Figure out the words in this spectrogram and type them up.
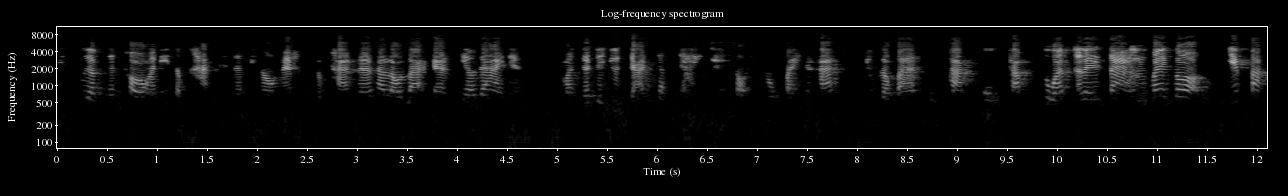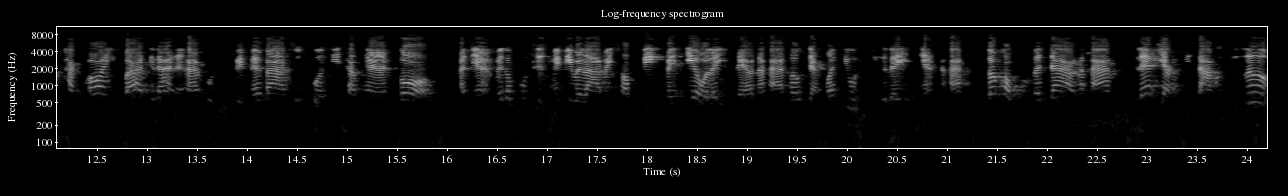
สิ้นเปลืองเงินทองอันนี้สำคัญเลยนะพี่น้องนะสำคัญนะ ถ้าเราละการเที่ยวได้เนี่ย มันก็จะหยุดการจับจ่ายใช้สอยลงไปนะคะ อยู่กับบ้านปลูกผักปลูกทำ สวนอะไรต่างหรือไม่ก็เย็บปักถักร้อยอยู่บ้านก็ได้นะคะ คนที่เป็นแม่บ้านส่วนคนที่ทำงานก็ อันเนี้ยไม่ต้องพูดถึงไม่มีเวลาไปช้อปปิ้งไปเที่ยวอะไรอยู่แล้วนะคะ นอกจากวันหยุดหรืออะไรอย่างเงี้ยนะคะ ก็ขอบคุณพระเจ้านะคะ และอย่างที่สามก็คือเลิก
